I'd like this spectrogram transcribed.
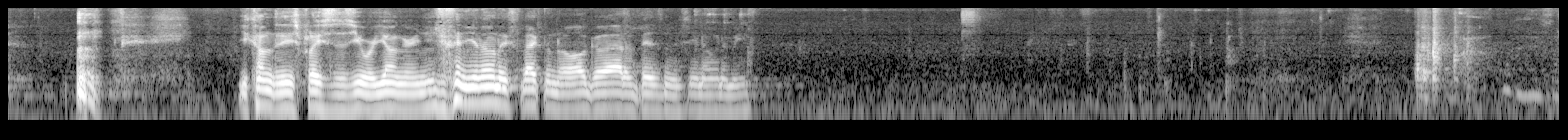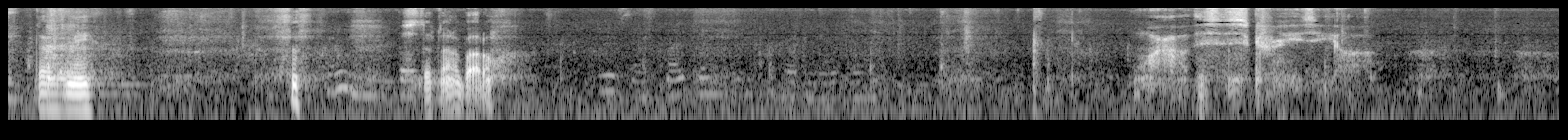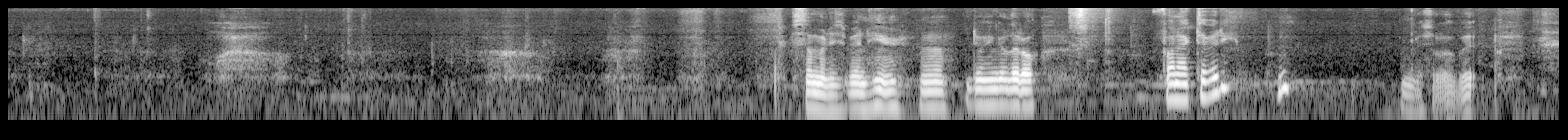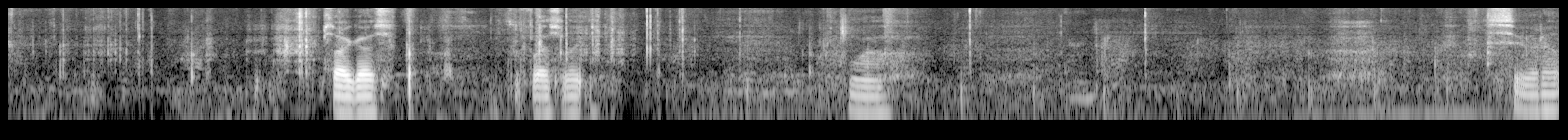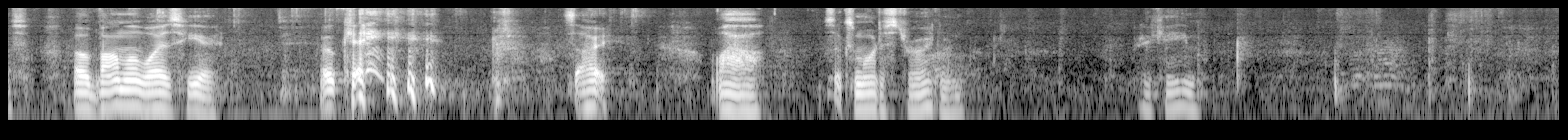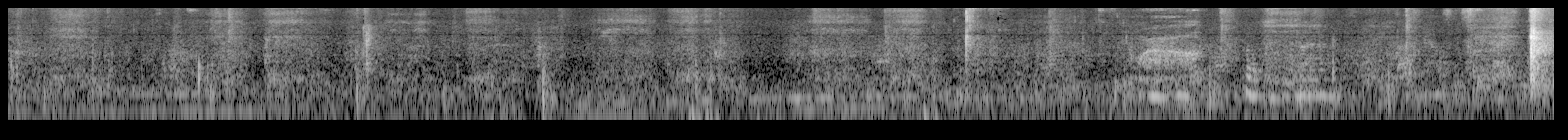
you come to these places as you were younger, and you, you don't expect them to all go out of business. You know what I mean? That was me. Stepped on a bottle. Wow, this is crazy, y'all. Somebody's been here uh, doing a little fun activity. Hmm? Just a little bit. Sorry, guys. It's a flashlight. Wow. Let's see what else. Obama was here. Okay. Sorry. Wow. This looks more destroyed than where it came.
